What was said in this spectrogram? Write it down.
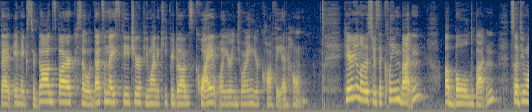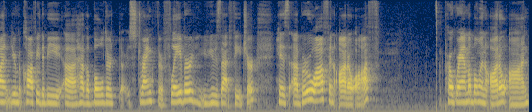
that it makes their dogs bark. So that's a nice feature if you want to keep your dogs quiet while you're enjoying your coffee at home. Here you'll notice there's a clean button, a bold button. So if you want your coffee to be uh, have a bolder strength or flavor, you use that feature. His uh, brew off and auto off, programmable and auto on,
